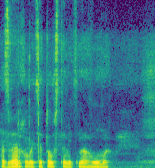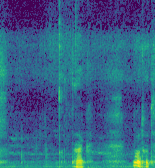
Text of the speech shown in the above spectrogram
а зверху оця товста міцна гума. Так. Ну тут.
